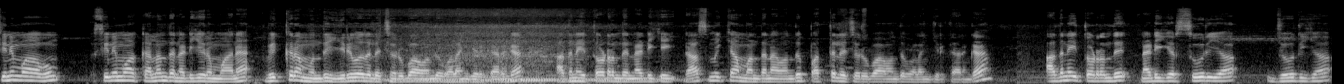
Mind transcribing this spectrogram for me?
சினிமாவும் சினிமா கலந்த நடிகருமான விக்ரம் வந்து இருபது லட்சம் ரூபாய் வந்து வழங்கியிருக்காருங்க. அதனைத் தொடர்ந்து நடிகை ராஸ்மிகா மந்தனா வந்து பத்து லட்சம் ரூபாய் வந்து வழங்கியிருக்காருங்க. அதனைத் தொடர்ந்து நடிகர் சூர்யா ஜோதிகா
